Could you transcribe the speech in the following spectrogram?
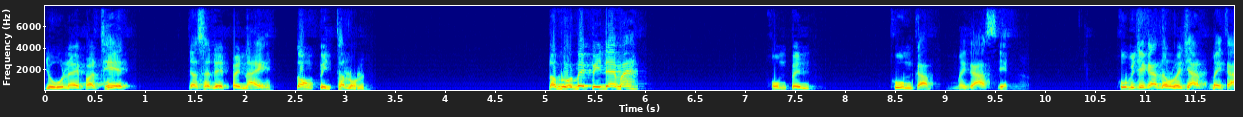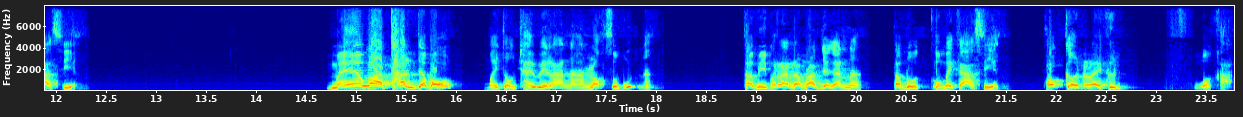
อยู่ในประเทศ จะเสด็จไปไหน ต้องปิดถนนตำรวจไม่ปิดได้ไหม ผมเป็นผู้กำกับไม่กล้าเสี่ยงผู้บัญชาการตำรวจชาติไม่กล้าเสี่ยง แม้ว่าท่านจะบอกไม่ต้องใช้เวลานานหรอกสมมตินะ ถ้ามีพระราชดำรัสอย่างนั้นนะตำรวจก็ไม่กล้าเสี่ยง เพราะเกิดอะไรขึ้น หัวขาด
